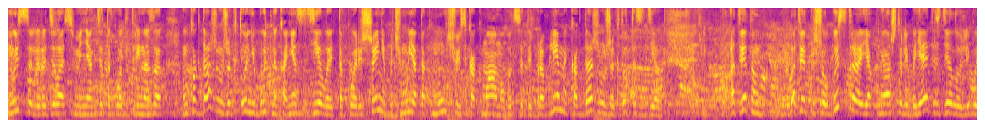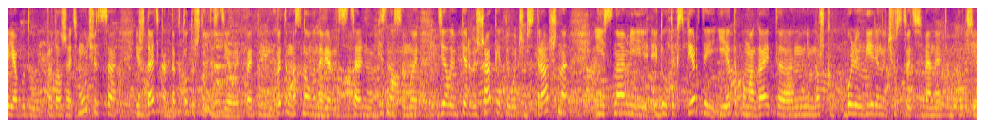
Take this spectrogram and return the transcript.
мысль, родилась у меня где-то года три назад. Ну когда же уже кто-нибудь наконец сделает такое решение? Почему я так мучаюсь, как мама, вот с этой проблемой? Когда же уже кто-то сделает? Ответом, ответ пришел быстро. Я поняла, что либо я это сделаю, либо я буду продолжать мучиться и ждать, когда кто-то что-то сделает. Поэтому в этом основа, наверное, социального бизнеса. Мы делаем первый шаг, и это очень страшно. И с нами идут эксперты, и это помогает э, ну, немножко более уверенно чувствовать себя на этом пути.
